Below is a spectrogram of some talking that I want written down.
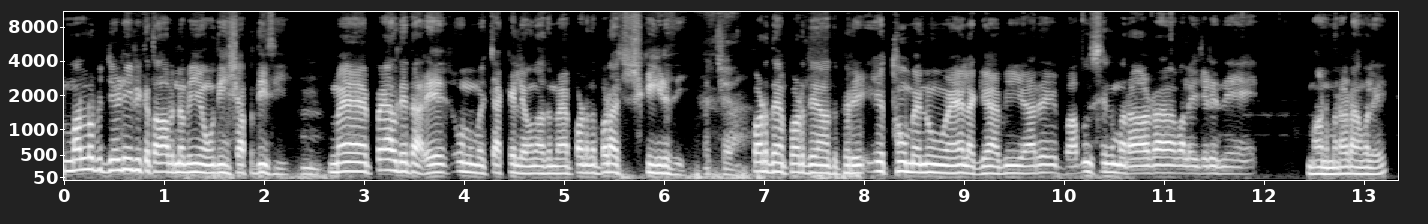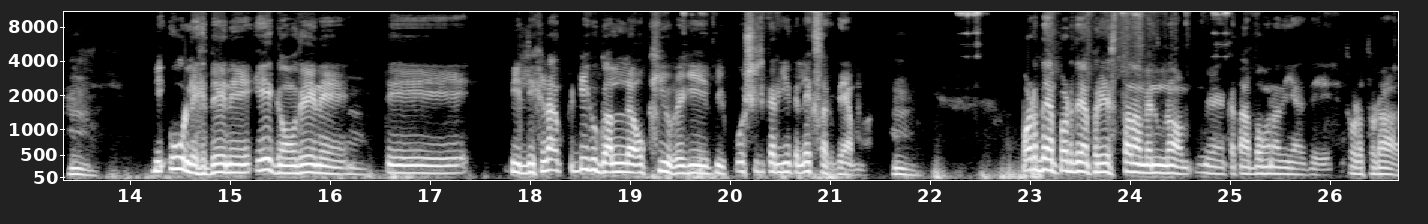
ਮੰਨ ਲਓ ਵੀ ਜਿਹੜੀ ਵੀ ਕਿਤਾਬ ਨਵੀਂ ਆਉਂਦੀ ਛਪਦੀ ਸੀ ਮੈਂ ਪਹਿਲ ਦੇ ਧਾਰੇ ਉਹਨੂੰ ਮੈਂ ਚੱਕ ਕੇ ਲਿਆਉਂਦਾ ਤੇ ਮੈਂ ਪੜ੍ਹਨ ਦਾ ਬੜਾ ਸ਼ੌਕੀਨ ਸੀ। ਅੱਛਾ। ਪੜ੍ਹਦਿਆਂ ਪੜ੍ਹਦਿਆਂ ਤੇ ਫਿਰ ਇੱਥੋਂ ਮੈਨੂੰ ਐ ਲੱਗਿਆ ਵੀ ਯਾਰ ਇਹ ਬਾਬੂ ਸਿੰਘ ਮਰਾੜਾ ਵਾਲੇ ਜਿਹੜੇ ਨੇ ਮਾਨ ਮਰਾੜਾ ਵਾਲੇ ਵੀ ਉਹ ਲਿਖਦੇ ਨੇ ਇਹ ਗਾਉਂਦੇ ਨੇ ਤੇ ਵੀ ਲਿਖਣਾ ਕਿੱਡੀ ਕੋਈ ਗੱਲ ਔਖੀ ਹੋਵੇਗੀ ਵੀ ਕੋਸ਼ਿਸ਼ ਕਰੀਏ ਤੇ ਲਿਖ ਸਕਦੇ ਆਪਾਂ। ਹੂੰ ਪੜ੍ਹਦਿਆਂ ਪੜ੍ਹਦਿਆਂ ਫਿਰ ਇਸ ਤਰ੍ਹਾਂ ਮੈਨੂੰ ਨਾ ਕਿਤਾਬਾਂ ਉਹਨਾਂ ਦੀਆਂ ਤੇ ਥੋੜਾ ਥੋੜਾ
